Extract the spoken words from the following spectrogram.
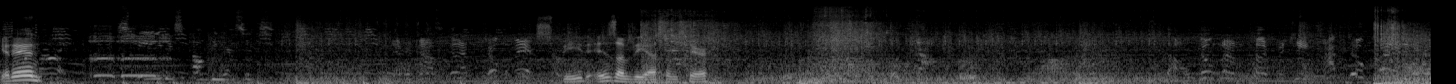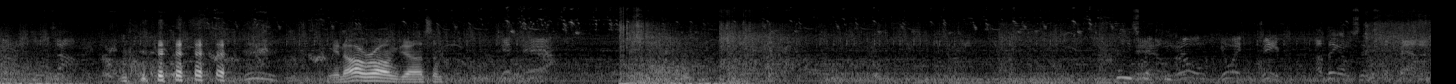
Get in! Speed is of the essence. Here. You're not wrong, Johnson. You ain't the. I think I'm a pattern,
